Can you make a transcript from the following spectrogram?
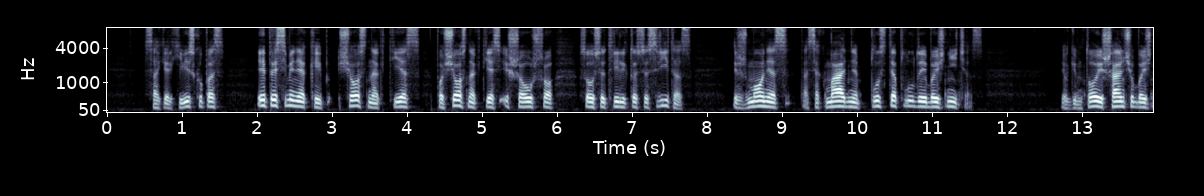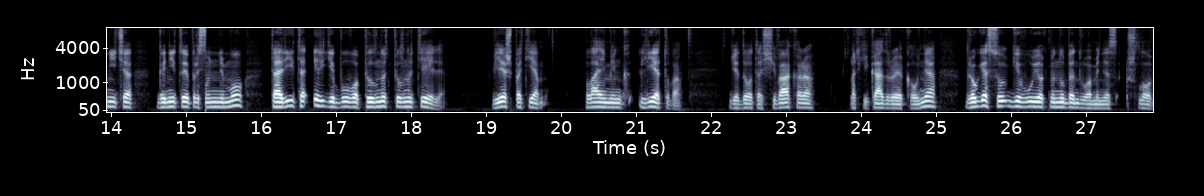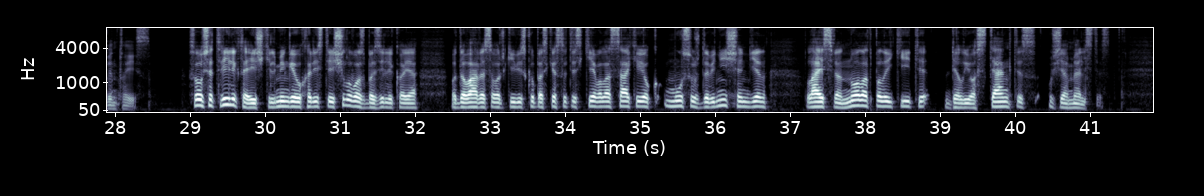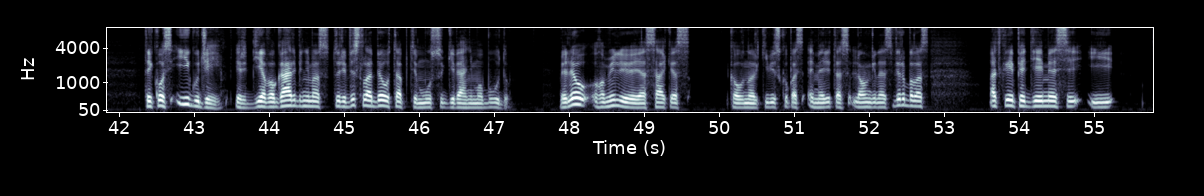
sakė arkivyskupas ir prisiminė, kaip šios nakties, po šios nakties išaušo sausio 13 rytas ir žmonės tą sekmadienį plūste plūdo į bažnyčias. Jo gimtoji šančių bažnyčia ganytojo prisiminimu tą rytą irgi buvo pilnut pilnutėlė. Viešpatie Laimink Lietuvą, gėdota šį vakarą arkikadroje Kaune, draugė su gyvųjų akmenų bendruomenės šlovintojais. Sausio 13 iškilmingai Euharistijai Šilovos bazilikoje vadovavęs arkivyskupas Kestutis Kievalas sakė, jog mūsų uždavinys šiandien laisvę nuolat palaikyti, dėl jos stengtis, už ją melstis. Taikos įgūdžiai ir Dievo garbinimas turi vis labiau tapti mūsų gyvenimo būdu. Vėliau homilijoje sakęs Kauno arkivyskupas emeritas Lionginas Virbalas atkreipė dėmesį į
